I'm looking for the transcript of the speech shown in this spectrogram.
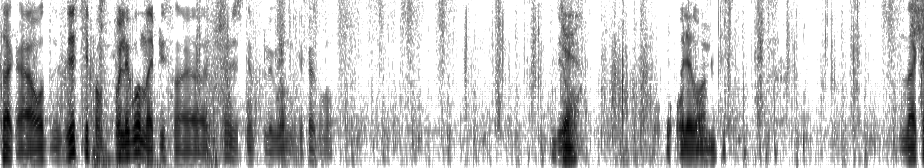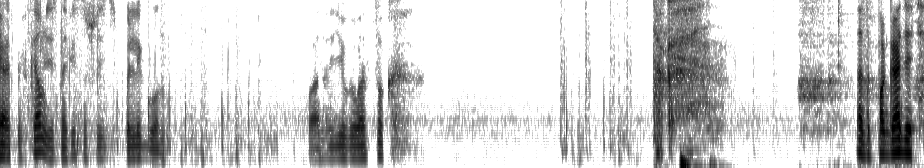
Так, а вот здесь типа полигон написано. Почему здесь нет полигона или как? Где? Полигон написано. На карте скам здесь написано, что здесь полигон. А, Юго-восток. Так. Надо погадить.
